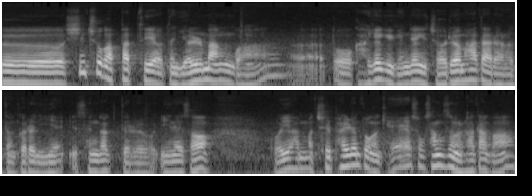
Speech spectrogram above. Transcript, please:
그 신축 아파트의 어떤 열망과 어, 또 가격이 굉장히 저렴하다라는 어떤 그런 이해, 생각들로 인해서 거의 한 7, 8년 동안 계속 상승을 하다가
